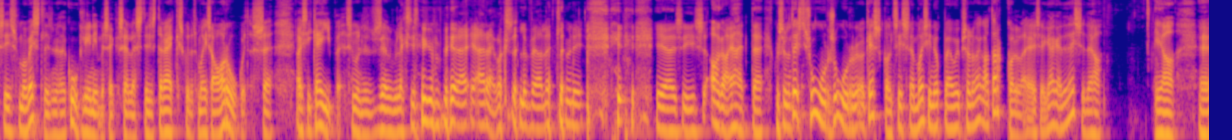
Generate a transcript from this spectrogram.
siis ma vestlesin ühe Google'i inimesega sellest ja siis ta rääkis, kuidas ma ei saa aru, kuidas see asi käib, siis mul see läks ärevaks selle peale, ütleme nii. ja siis, aga jah, et kui sul on tõesti suur-suur keskkond, siis see masinõpe võib seal väga tark olla ja isegi ägedaid asju teha ja e,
